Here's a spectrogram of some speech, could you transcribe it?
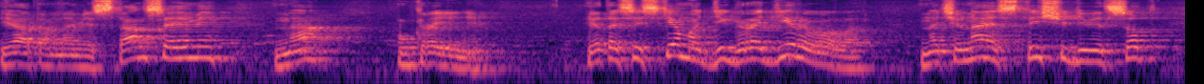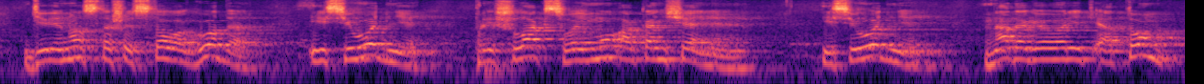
и атомными станциями на Украине. Эта система деградировала, начиная с 1996 года, и сегодня пришла к своему окончанию. И сегодня надо говорить о том,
